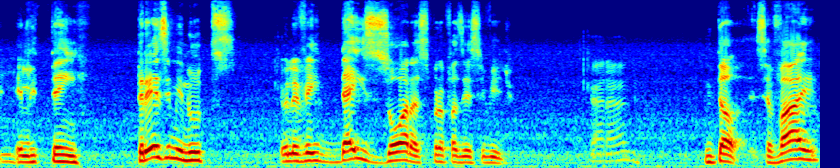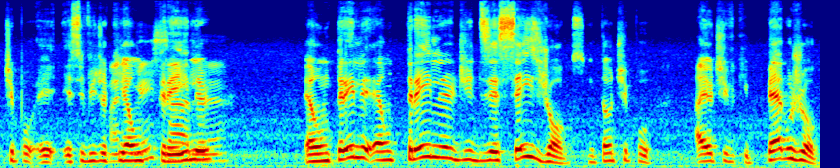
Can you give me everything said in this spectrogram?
Hum. ele tem 13 minutos. Eu levei 10 horas pra fazer esse vídeo. Caralho. Então, você vai, tipo, esse vídeo Mas aqui é um ninguém sabe, trailer, né? é um trailer, é um trailer de 16 jogos. Então, tipo, aí eu tive que pega o jogo,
